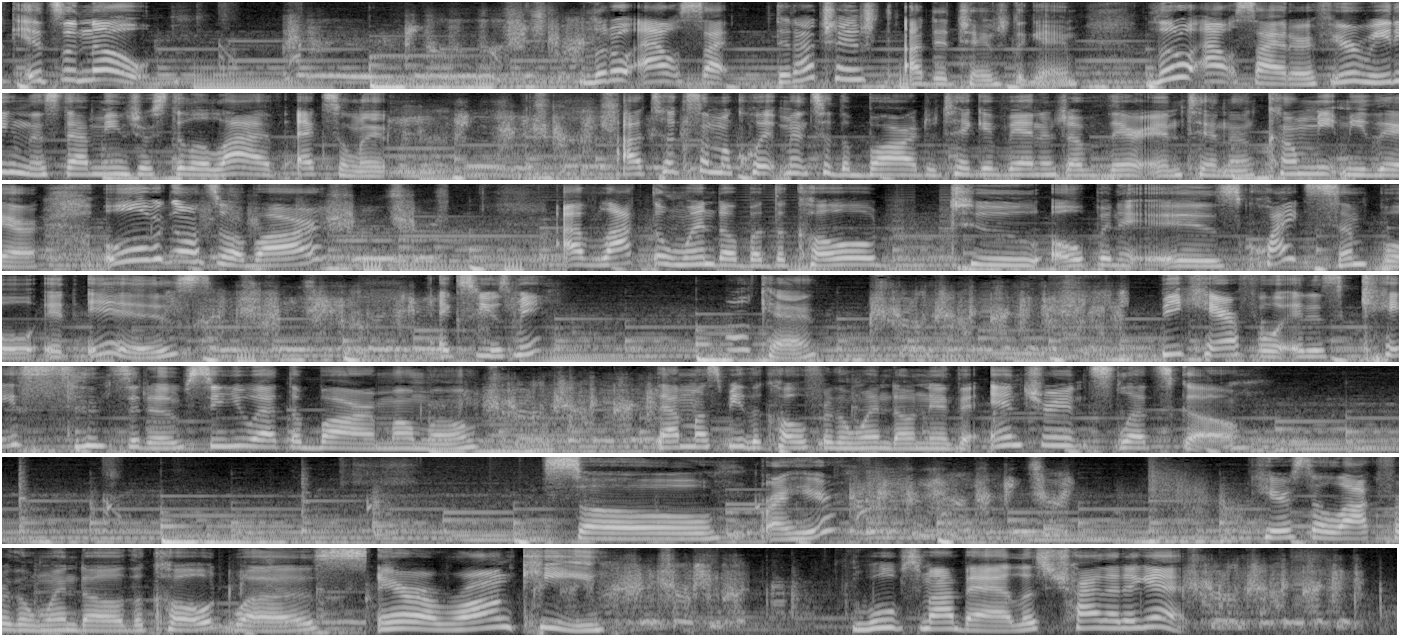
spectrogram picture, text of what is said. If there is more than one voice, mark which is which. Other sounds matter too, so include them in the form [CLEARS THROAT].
Speaker 1: look, it's a note. Little outside. Did I change? I did change the game. Little outsider, if you're reading this, that means you're still alive. Excellent. I took some equipment to the bar to take advantage of their antenna. Come meet me there. Ooh, we're going to a bar. I've locked the window, but the code to open it is quite simple. It is. Excuse me? Okay. Be careful, it is case [LAUGHS] sensitive. See you at the bar, Momo. That must be the code for the window near the entrance. Let's go. So, right here? Here's the lock for the window. The code was error, wrong key. Whoops, my bad. Let's try that again.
